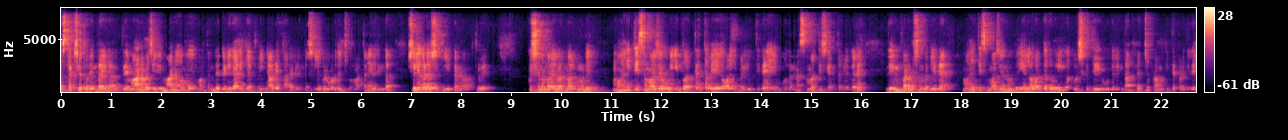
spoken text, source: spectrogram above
ಹಸ್ತಕ್ಷೇಪದಿಂದ ಇದಾಗುತ್ತದೆ. ಮಾನವ ಜೀವಿ ಮಾನವ ಏನ್ ಮಾಡ್ತಾನೆ ಗಣಿಗಾರಿಕೆ ಅಥವಾ ಇನ್ಯಾವುದೇ ಕಾರ್ಯಗಳಿಂದ ಶಿಲೆಗಳು ಒಡೆದು ಚೂರು ಮಾಡ್ತಾನೆ, ಇದರಿಂದ ಶಿಲೆಗಳ ಶಿಥಿಲೀಕರಣ ಆಗ್ತದೆ ಕ್ವಶನ್ ನಂಬರ್ ಐವತ್ನಾಲ್ಕು ನೋಡಿ. ಮಾಹಿತಿ ಸಮಾಜವು ಇಂದು ಅತ್ಯಂತ ವೇಗವಾಗಿ ಬೆಳೆಯುತ್ತಿದೆ ಎಂಬುದನ್ನ ಸಮರ್ಥಿಸಿ ಅಂತ ಹೇಳಿದರೆ ಇದು ಇನ್ಫಾರ್ಮೇಶನ್ ಬಗ್ಗೆ ಇದೆ. ಮಾಹಿತಿ ಸಮಾಜ ಎನ್ನುವುದು ಎಲ್ಲ ವರ್ಗದವರಿಗೂ ಅವಶ್ಯಕತೆ ಇರುವುದರಿಂದ ಹೆಚ್ಚು ಪ್ರಾಮುಖ್ಯತೆ ಪಡೆದಿದೆ.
